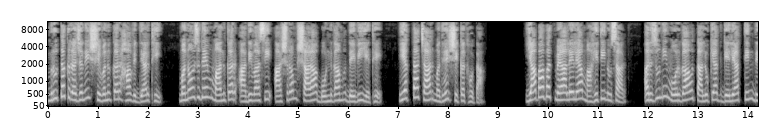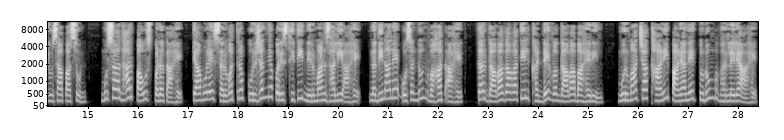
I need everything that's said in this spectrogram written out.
मृतक रजनीश शिवनकर हा विद्यार्थी मनोजदेव मानकर आदिवासी आश्रम शाळा बोंडगाम देवी येथे इयत्ता चारमध्ये शिकत होता. याबाबत मिळालेल्या माहितीनुसार अर्जुनी मोरगाव तालुक्यात गेल्या तीन दिवसापासून मुसळधार पाऊस पडत आहे. त्यामुळे सर्वत्र पूर्जन्य परिस्थिती निर्माण झाली आहे. नदीनाले ओसंडून वाहत आहेत तर गावागावातील खड्डे व गावाबाहेरील मुरमाच्या खाणी पाण्याने तुडुंब भरलेल्या आहेत.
